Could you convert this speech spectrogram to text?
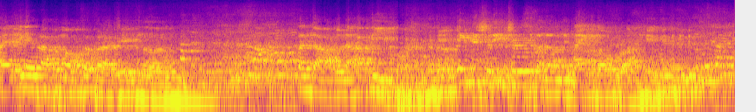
Ay, pinahirapan mo ako sa project nun. Tanda ko lahat, di ba? English teachers pa lang, di? I know, right?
